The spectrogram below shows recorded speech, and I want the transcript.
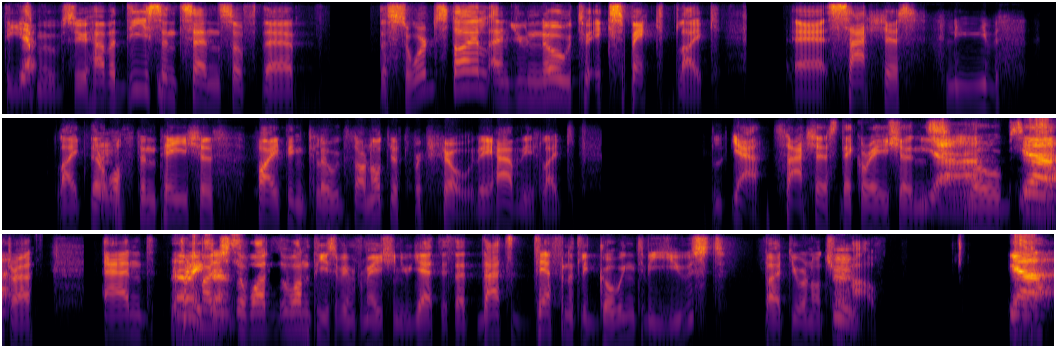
these Yep. moves. So you have a decent sense of the the sword style, and you know to expect like uh, sashes, sleeves, like their Hmm. ostentatious fighting clothes are not just for show. They have these like, yeah, sashes, decorations, Yeah. robes, Yeah. etc. And That pretty much sense. the one the one piece of information you get is that that's definitely going to be used, but you're not sure Hmm. how. Yeah.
